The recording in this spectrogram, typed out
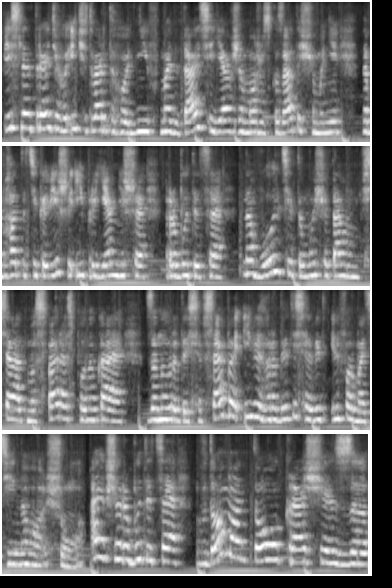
Після третього і четвертого днів медитації я вже можу сказати, що мені набагато цікавіше і приємніше робити це на вулиці, тому що там вся атмосфера спонукає зануритися в себе і відгородитися від інформаційного шуму. А якщо робити це вдома, то краще з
